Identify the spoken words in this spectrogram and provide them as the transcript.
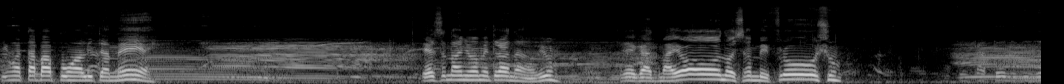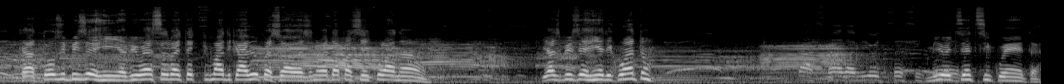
Tem uma tabapuã ali também, ó. Essa nós não vamos entrar não, viu? Pregado maior, nós somos meio frouxos. Tem 14 bezerrinhas. 14 bezerrinhas, viu? Essa vai ter que filmar de cá, viu, pessoal? Essa não vai dar pra circular, não. E as bezerrinhas de quanto? Cascada 1850. 1850.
